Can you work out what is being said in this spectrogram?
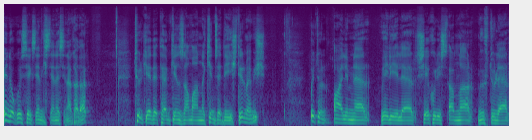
1982 senesine kadar Türkiye'de temkin zamanını kimse değiştirmemiş. Bütün alimler, veliler, şeyhülislamlar, müftüler,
